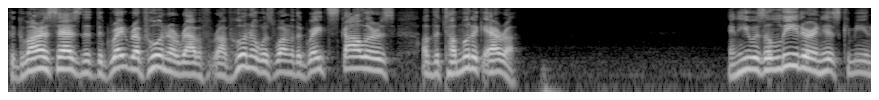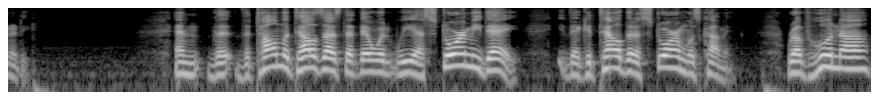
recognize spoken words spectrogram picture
The Gemara says that the great Rav Huna, Rav, Rav Huna was one of the great scholars of the Talmudic era and he was a leader in his community. And the, the Talmud tells us that there would be a stormy day. They could tell that a storm was coming. Rav Huna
